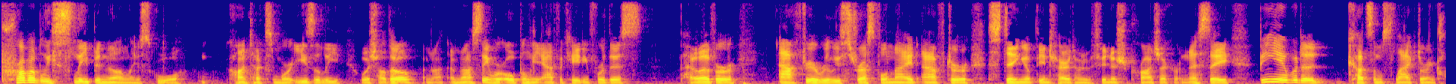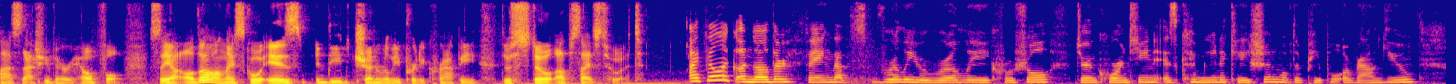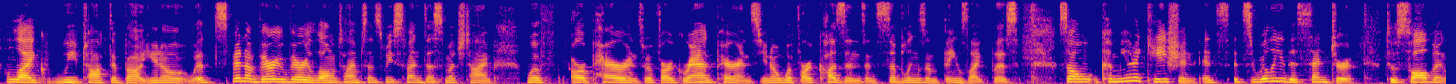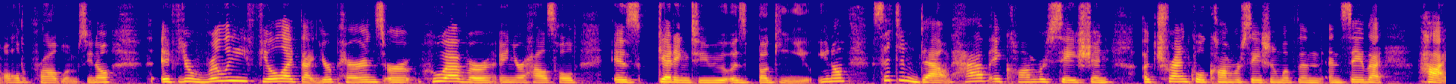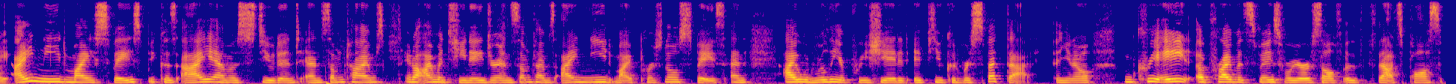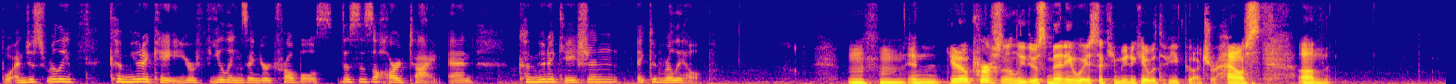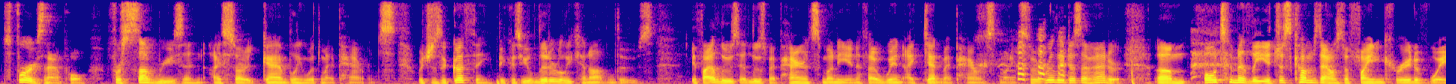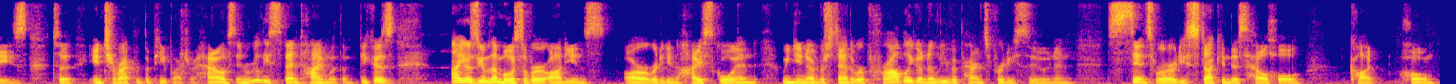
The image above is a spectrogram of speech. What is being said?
probably sleep in an online school context more easily. Which, although I'm not, I'm not saying we're openly advocating for this. However, after a really stressful night, after staying up the entire time to finish a project or an essay, being able to cut some slack during class is actually very helpful. So yeah, although online school is indeed generally pretty crappy, there's still upsides to it. I feel like another thing that's really, really crucial during quarantine is communication with the people around you. Like we've talked about, you know, it's been a very, very long time since we spent this much time with our parents, with our grandparents, you know, with our cousins and siblings and things like this. So communication, it's it's really the center to solving all the problems. You know, if you really feel like that your parents or whoever in your household is getting to you, is bugging you, you know, sit them down, have a conversation, a tranquil conversation with them, and say that, hi, I need my space because I am a student and sometimes, you know, I'm a teenager and sometimes I need my personal space and I would really appreciate it if you could respect that And, you know create a private space for yourself if that's possible and just really communicate your feelings and your troubles. This is a hard time and communication it could really help mm-hmm. and you know personally there's many ways to communicate with the people at your house um, for example, for some reason, I started gambling with my parents, which is a good thing because you literally cannot lose. if I lose, I lose my parents' money, and if I win, I get my parents' money. So it really doesn't matter. Um, ultimately, it just comes down to finding creative ways to interact with the people at your house and really spend time with them. Because I assume that most of our audience are already in high school, and we need to understand that we're probably going to leave our parents pretty soon. And since we're already stuck in this hellhole called home,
